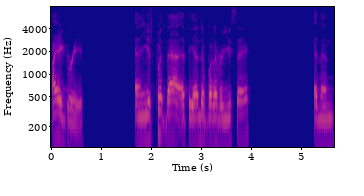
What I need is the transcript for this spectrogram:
I agree. And then you just put that at the end of whatever you say, and then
